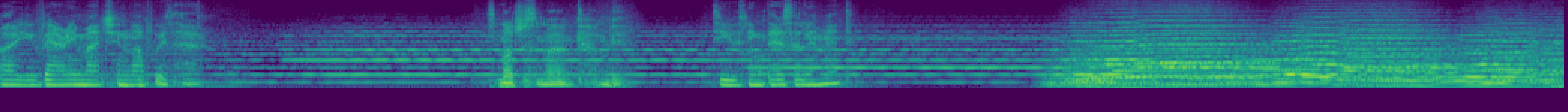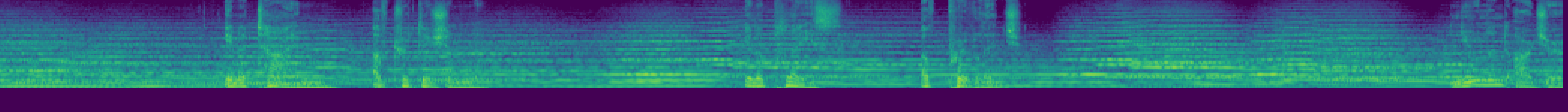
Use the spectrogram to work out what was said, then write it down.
Are you very much in love with her? As much as a man can be. Do you think there's a limit? In a time of tradition, in a place of privilege, Newland Archer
